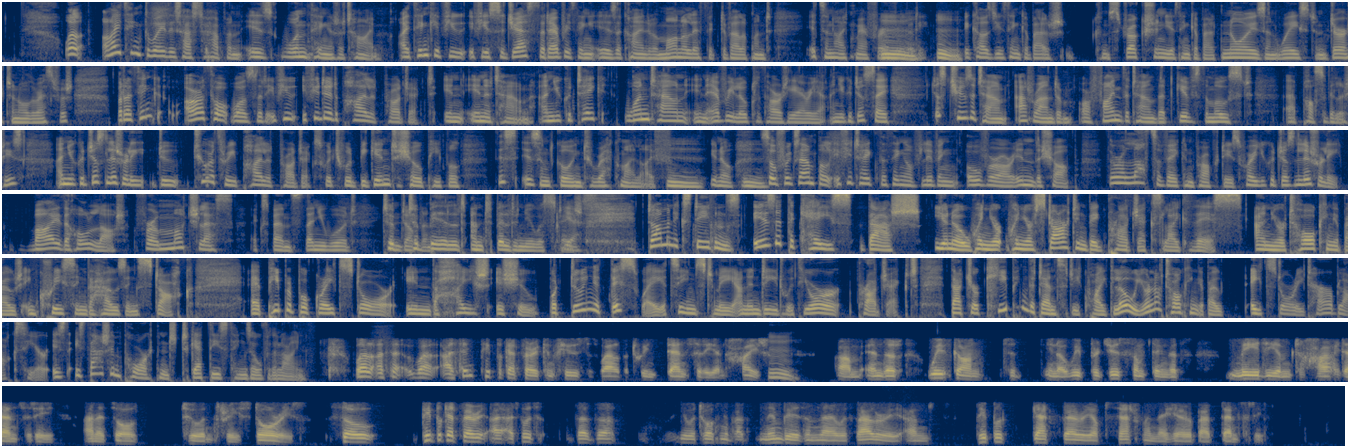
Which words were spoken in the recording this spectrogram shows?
Well, I think the way this has to happen is one thing at a time. I think if you if you suggest that everything is a kind of a monolithic development, it's a nightmare for mm, everybody mm. because you think about construction, you think about noise and waste and dirt and all the rest of it. But I think our thought was that if you if you did a pilot project in in a town and you could take one town in every local authority area and you could just say just choose a town at random or find the town that gives the most uh, possibilities. And you could just literally do two or three pilot projects, which would begin to show people this isn't going to wreck my life. You know, so for example, if you take the thing of living over or in the shop, there are lots of vacant properties where you could just literally buy the whole lot for a much less expense than you would to, to build and to build a new estate. Yes. Dominic Stevens, is it the case that you know when you're when you're starting big projects like this and you're talking about increasing the housing stock, uh, people put great store in the height issue, but doing it this way, it seems to me, and indeed with your project, that you're keeping the density quite low. You're not talking about eight-story tower blocks here. Is is that important to get these things over the line? Well, I th- well, I think people get very confused as well between density and height. Um, in that we've gone to, you know, we've produced something that's medium to high density, and it's all two and three stories. So people get very. I, I suppose the the you were talking about NIMBYism there with Valerie, and people get very upset when they hear about density.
